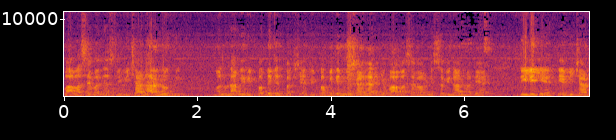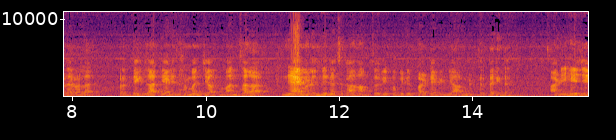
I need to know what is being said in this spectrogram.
बाबासाहेबांनी असली विचारधारा नव्हती. म्हणून आम्ही रिपब्लिकन पक्ष रिपब्लिकन विचारधारा जे बाबासाहेबांनी संविधानमध्ये दिलेली आहे ते विचारधाराला प्रत्येक जाती आणि धर्मांच्या माणसाला न्याय मिळवून देण्याचं काम आमचं Republican Party of India Ambedkar करीत आहे. आणि हे जे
